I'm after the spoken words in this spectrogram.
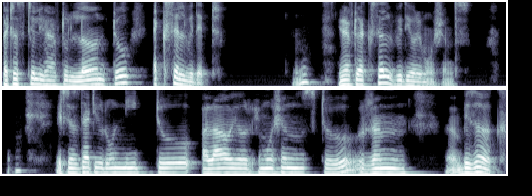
Better still, you have to learn to excel with it. Hmm? You have to excel with your emotions. It's just that you don't need to allow your emotions to run uh, berserk.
